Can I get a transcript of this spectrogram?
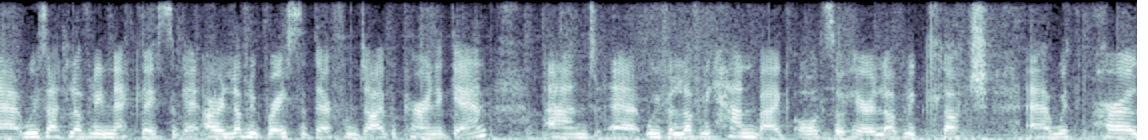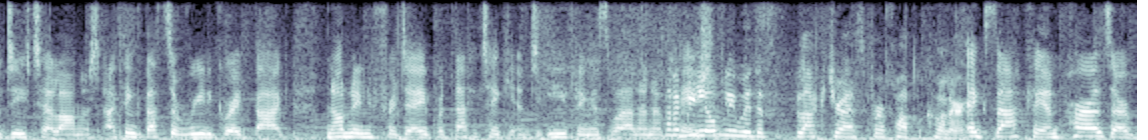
Uh, we've that lovely necklace again, or a lovely bracelet there from Dyrberg/Kern again, and uh, we've a lovely handbag also here, a lovely clutch uh, with pearl detail on it. I think that's a really great bag, not only for day, but that'll take you into evening as well. And That'd be lovely with a black dress for a pop of colour. Exactly, and pearls are a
